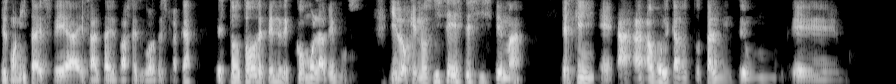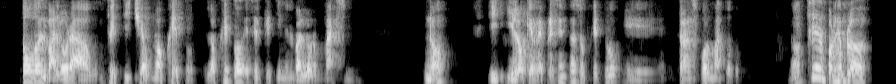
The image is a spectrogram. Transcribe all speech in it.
es bonita, es fea, es alta, es baja, es gorda, es flaca? Esto, todo depende de cómo la vemos. Y lo que nos dice este sistema es que eh, ha- ha volcado totalmente un, eh, todo el valor a un fetiche, a un objeto. El objeto es el que tiene el valor máximo, ¿no? Y, y lo que representa ese objeto eh, transforma todo, ¿no? Sí, por ejemplo,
